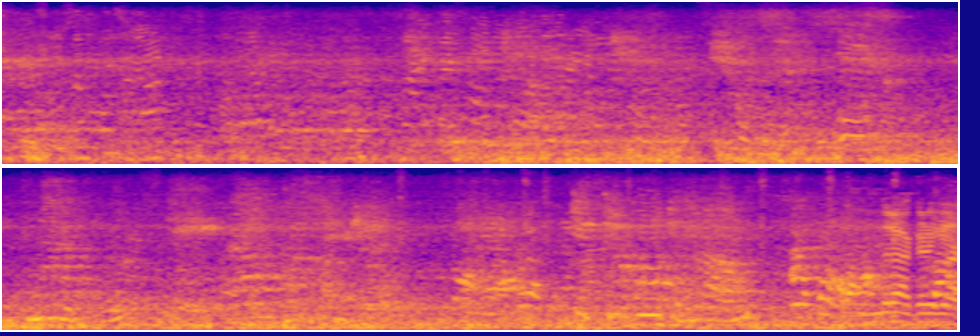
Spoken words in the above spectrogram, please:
స్టేషన్ అందరూ అక్కడికే.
